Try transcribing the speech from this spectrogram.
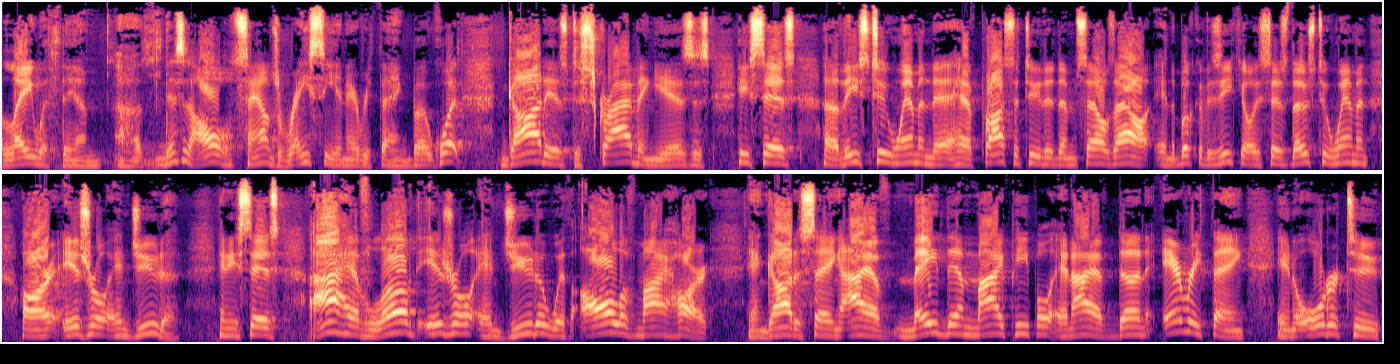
lay with them. Uh, this is all sounds racy and everything, but what God is describing is, is He says uh, these two women that have prostituted themselves out in the book of Ezekiel. He says those two women are Israel and Judah, and He says, "I have loved Israel and Judah with all of my heart." And God is saying, I have made them my people and I have done everything in order to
